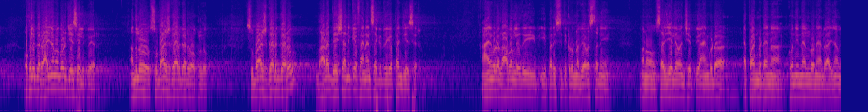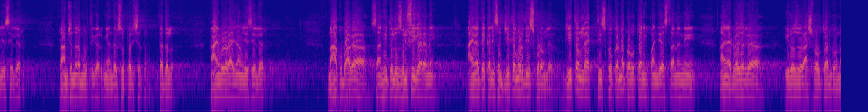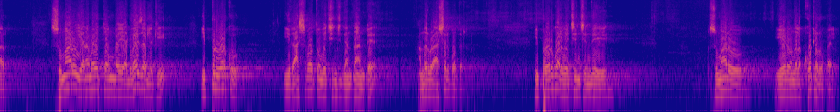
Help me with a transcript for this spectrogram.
ఒకరిద్దరు రాజీనామా కూడా చేసి వెళ్ళిపోయారు. అందులో సుభాష్ గార్గ్ గారు ఒకరు సుభాష్ గర్గ్ గారు భారతదేశానికే ఫైనాన్స్ సెక్రటరీగా పనిచేశారు. ఆయన కూడా లాభం లేదు ఈ ఈ పరిస్థితి ఇక్కడ ఉన్న వ్యవస్థని మనం సరిచేయలేమని చెప్పి ఆయన కూడా అపాయింట్మెంట్ అయిన కొన్ని నెలల్లోనే ఆయన రాజీనామా చేసి వెళ్ళారు. రామచంద్రమూర్తి గారు మీ అందరు సుపరిచితం పెద్దలు ఆయన కూడా రాజీనామా చేసి వెళ్ళారు. నాకు బాగా సన్నిహితులు జుల్ఫీ గారని ఆయన అయితే కనీసం జీతం కూడా తీసుకోవడం లేదు. జీతం లేక తీసుకోకుండా ప్రభుత్వానికి పనిచేస్తానని ఆయన అడ్వైజర్గా ఈరోజు రాష్ట్ర ప్రభుత్వానికి ఉన్నారు. సుమారు ఎనభై తొంభై అడ్వైజర్లకి ఇప్పుడు వరకు ఈ రాష్ట్ర ప్రభుత్వం వెచ్చించింది ఎంత అంటే అందరూ కూడా ఆశ్చర్యపోతారు. ఇప్పటి వరకు వాళ్ళు వెచ్చించింది సుమారు ఏడు వందల కోట్ల రూపాయలు.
